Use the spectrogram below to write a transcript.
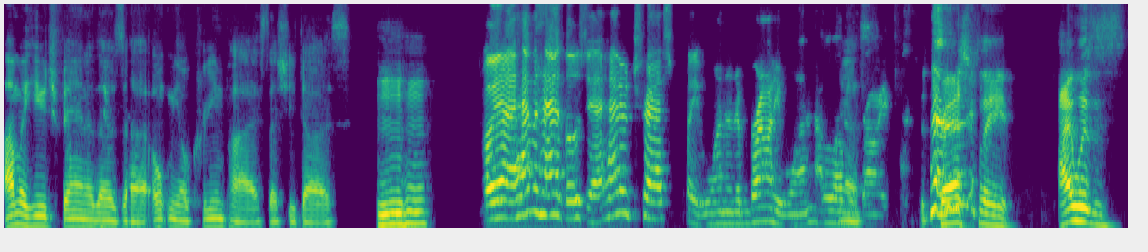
I'm a huge fan of those uh, oatmeal cream pies that she does. Mm-hmm. Oh yeah, I haven't had those yet. I had a trash plate one and a brownie one. I love Yes. a brownie. The trash plate. I was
